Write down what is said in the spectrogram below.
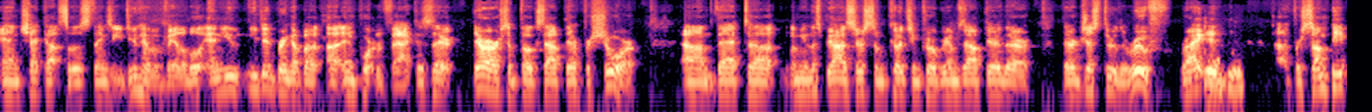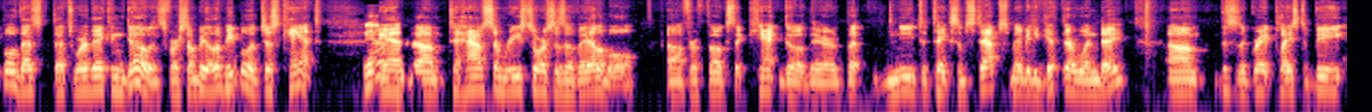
and check out some of those things that you do have available. And you you did bring up an important fact is there there are some folks out there for sure um, that uh, I mean let's be honest there's some coaching programs out there that are that are just through the roof right mm-hmm. and uh, for some people that's that's where they can go and for some other people it just can't yeah. and um, to have some resources available uh, for folks that can't go there but need to take some steps maybe to get there one day. Um, this is a great place to be,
